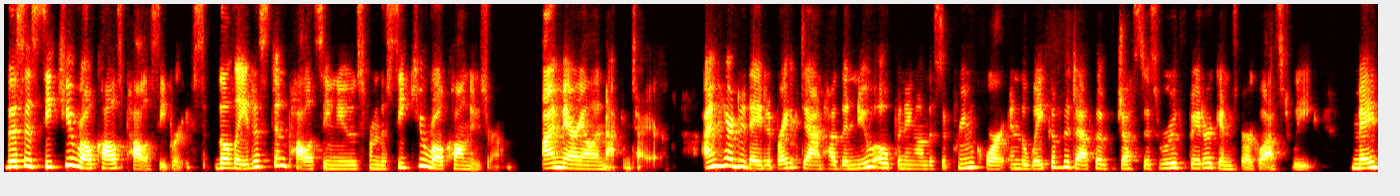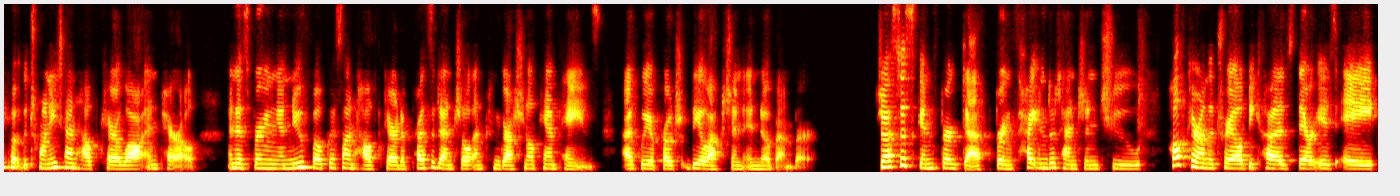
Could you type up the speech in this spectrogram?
This is CQ Roll Call's Policy Briefs, the latest in policy news from the CQ Roll Call newsroom. I'm Mary Ellen McIntire. I'm here today to break down how the new opening on the Supreme Court in the wake of the death of Justice Ruth Bader Ginsburg last week may put the 2010 healthcare law in peril and is bringing a new focus on healthcare to presidential and congressional campaigns as we approach the election in November. Justice Ginsburg's death brings heightened attention to healthcare on the trail because there is a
